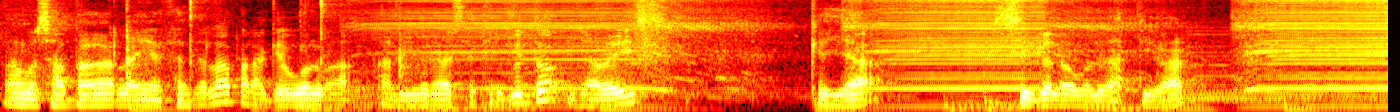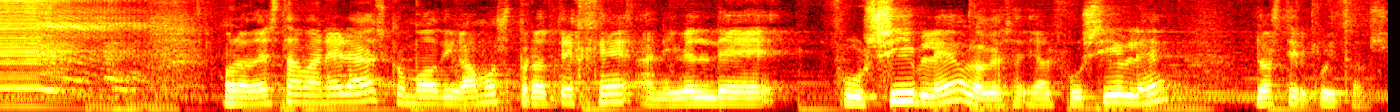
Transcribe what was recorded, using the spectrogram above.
Vamos a apagarla y encenderla para que vuelva a liberar ese circuito. Ya veis que ya sí que lo vuelve a activar. Bueno, de esta manera es como, digamos, protege a nivel de fusible, o lo que sería el fusible, los circuitos.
